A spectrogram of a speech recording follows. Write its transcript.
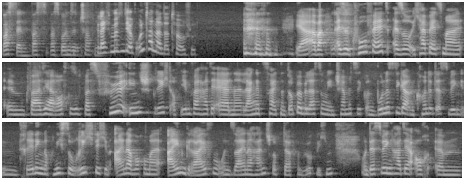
was denn? Was, was wollen sie denn schaffen? Vielleicht müssen die auch untereinander tauschen. Ja, aber also Kofeld, also ich habe jetzt mal ähm, quasi herausgesucht, was für ihn spricht. Auf jeden Fall hatte er eine lange Zeit eine Doppelbelastung wie in Champions League und Bundesliga und konnte deswegen im Training noch nicht so richtig in einer Woche mal eingreifen und seine Handschrift da verwirklichen. Und deswegen hat er auch ähm,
